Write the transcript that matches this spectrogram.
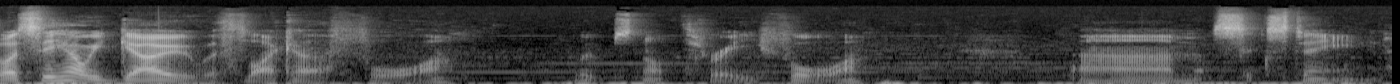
Shall I see how we go with like a 4? Whoops, not 3, 4. Um, 16.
